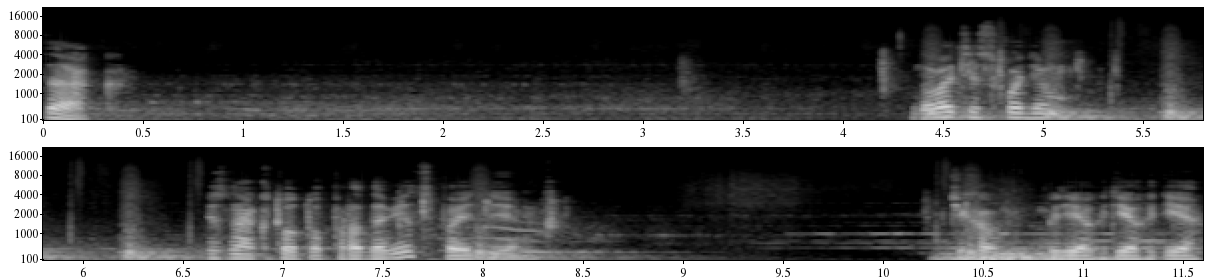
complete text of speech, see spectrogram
Так. Давайте сходим. Не знаю, кто то продавец, по идее. Тихо, где, где, где?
